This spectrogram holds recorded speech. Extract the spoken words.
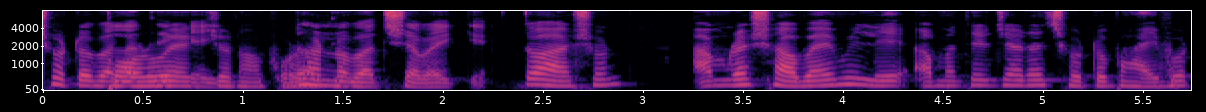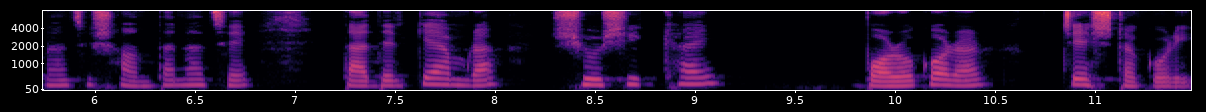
ছোটবেলা থেকেই। একজন অপরাধী। ধন্যবাদ সবাইকে। তো আসুন আমরা সবাই মিলে আমাদের যারা ছোট ভাই বোন আছে সন্তান আছে তাদেরকে আমরা সুশিক্ষায় বড় করার চেষ্টা করি।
